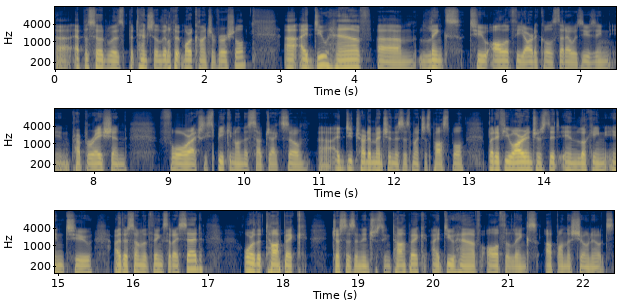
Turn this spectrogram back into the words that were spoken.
uh, episode was potentially a little bit more controversial, uh, I do have um, links to all of the articles that I was using in preparation for actually speaking on this subject. So uh, I do try to mention this as much as possible. But if you are interested in looking into either some of the things that I said or the topic just as an interesting topic, I do have all of the links up on the show notes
